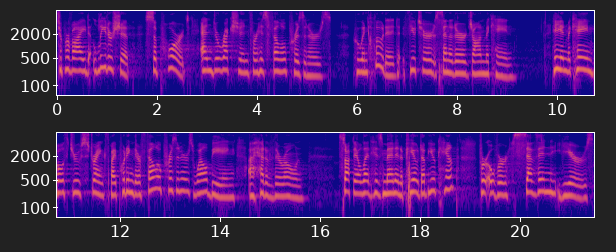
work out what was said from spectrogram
to provide leadership, support, and direction for his fellow prisoners, who included future Senator John McCain. He and McCain both drew strength by putting their fellow prisoners' well being ahead of their own. Stockdale led his men in a POW camp for over seven years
